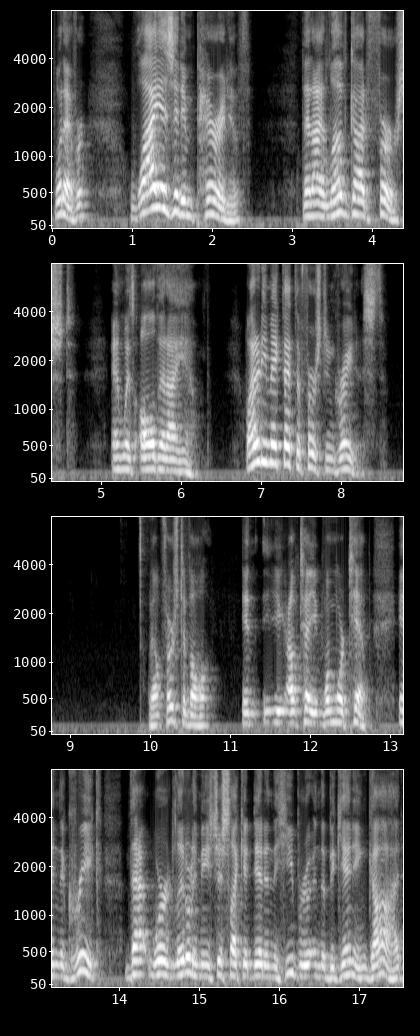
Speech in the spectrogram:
whatever, why is it imperative that I love God first and with all that I am? Why did he make that the first and greatest? Well, first of all, in, I'll tell you one more tip. In the Greek, that word literally means just like it did in the Hebrew in the beginning, God,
